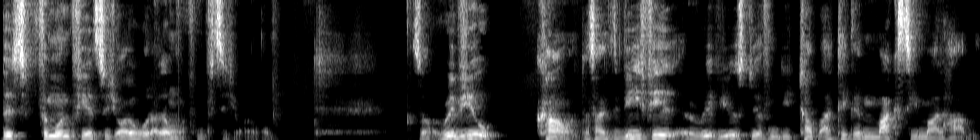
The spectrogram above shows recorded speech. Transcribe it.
bis 45 Euro oder sagen wir mal 50 Euro. So, Review Count. Das heißt, wie viel Reviews dürfen die Top-Artikel maximal haben?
